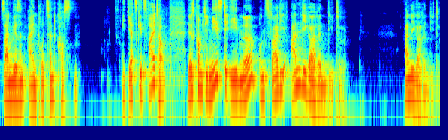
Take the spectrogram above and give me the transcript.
sagen wir sind 1 Prozent Kosten. Jetzt geht's weiter. Jetzt kommt die nächste Ebene und zwar die Anlegerrendite. Anlegerrendite.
